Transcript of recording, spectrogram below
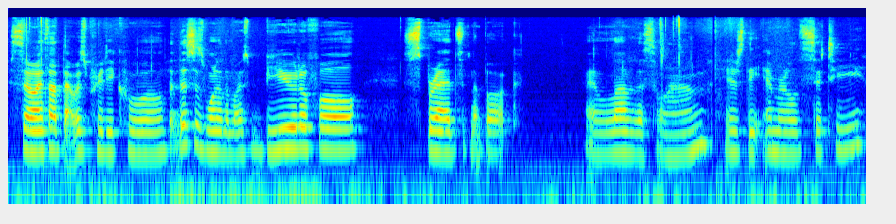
So I thought that was pretty cool. This is one of the most beautiful spreads in the book. I love this one. Here's the Emerald City.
